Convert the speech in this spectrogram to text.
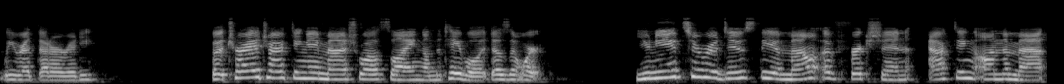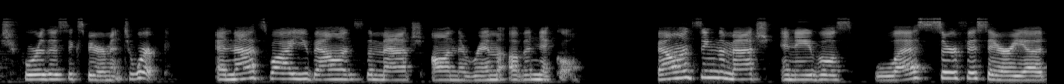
we read that already. But try attracting a match while lying on the table. It doesn't work. You need to reduce the amount of friction acting on the match for this experiment to work. And that's why you balance the match on the rim of a nickel. Balancing the match enables less surface area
